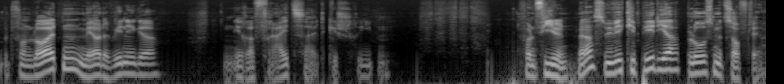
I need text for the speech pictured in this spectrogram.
wird von Leuten mehr oder weniger in ihrer Freizeit geschrieben. Von vielen. Ja? So wie Wikipedia, bloß mit Software.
